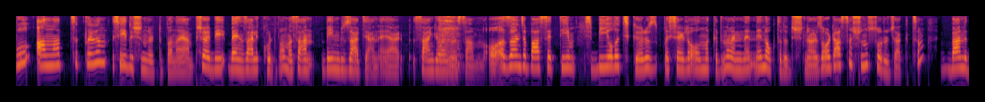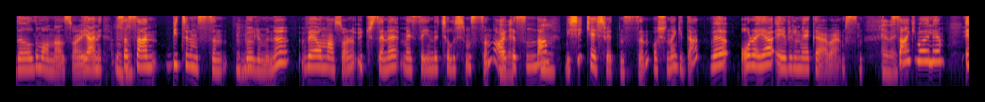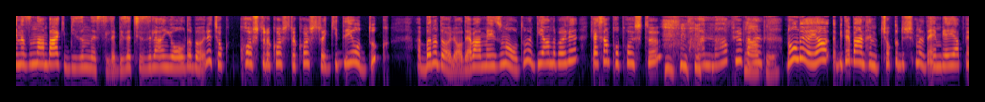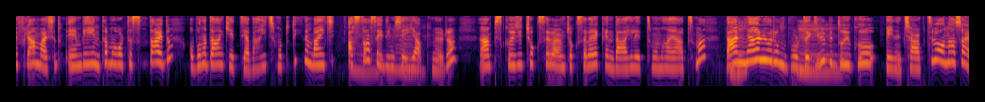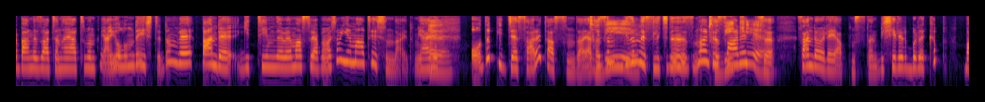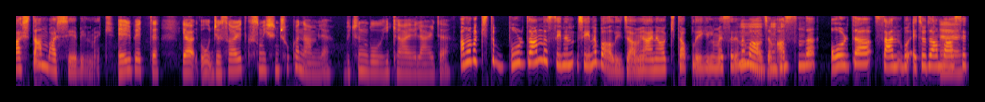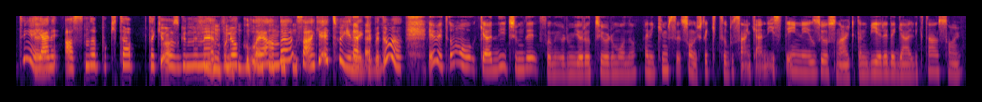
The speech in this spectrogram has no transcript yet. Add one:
Bu anlattıkların şeyi düşündürdü bana yani şöyle bir benzerlik kurdum ama sen beni düzelt yani eğer sen görmüyorsan bunu. O az önce bahsettiğim işte bir yola çıkıyoruz başarılı olmak adına ve ne, ne noktada düşünüyoruz. Orada aslında şunu soracaktım. Ben de dağıldım ondan sonra. Yani mesela sen bitirmişsin bölümünü ve ondan sonra 3 sene mesleğinde çalışmışsın. Evet. Arkasından Hı-hı. bir şey keşfetmişsin. Hoşuna giden ve oraya evrilmeye karar vermişsin. Evet. Sanki böyle en azından belki bizim nesilde bize çizilen yolda böyle çok koştura koştura koştura gidiyorduk. Bana da öyle oldu. Ya ben mezun oldum ve bir anda böyle gerçekten popo üstü ben ne yapıyor ben? ne, yapıyor? ne oluyor ya? Bir de ben hani çok da düşünmedim. MBA yapmaya falan başladım. MBA'nin tam ortasındaydım. O bana dank etti ya ben hiç mutlu değilim. Ben hiç asla hmm. sevdiğim şeyi hmm. yapmıyorum. Ben psikolojiyi çok severim. Çok severek hani dahil ettim onu hayatıma. Ben Hı-hı. ne arıyorum burada Hı-hı. gibi bir hmm. duygu beni çarptı ve ondan sonra ben de zaten hayatımın yani yolunu değiştirdim ve ben de gittiğimde ve master yapmaya başladım 26 yaşındaydım. Yani evet. O da bir cesaret aslında. Yani Tabii. bizim bizim nesil için en azından Tabii cesaretti. Ki. Sen de öyle yapmışsın. Bir şeyleri bırakıp baştan başlayabilmek. Elbette. Ya o cesaret kısmı işin çok önemli. Bütün bu hikayelerde. Ama bak işte buradan da senin şeyine bağlayacağım. Yani o kitapla ilgili meselene bağlayacağım. Aslında orada sen bu Eto'dan evet, bahsettin ya. Evet. Yani aslında bu kitap kitaptaki özgünlüğüne bloklayan da sanki Eto yine gibi değil mi? evet ama o kendi içimde sanıyorum yaratıyorum onu. Hani kimse sonuçta kitabı sen kendi isteğinle yazıyorsun artık hani bir yere de geldikten sonra.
